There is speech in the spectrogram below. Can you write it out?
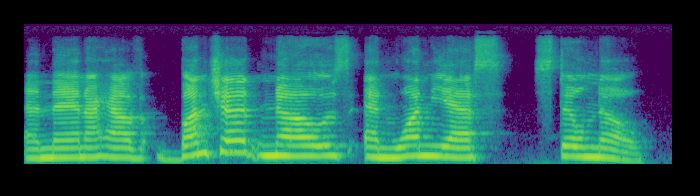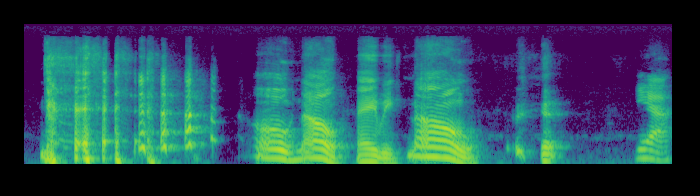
And then I have bunch of no's and one yes, still no. oh no, maybe no. Yeah.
